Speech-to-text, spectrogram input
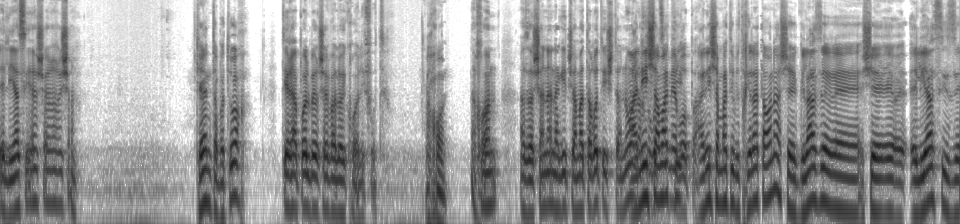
אליאסי יהיה השוער הראשון. כן, אתה בטוח? תראה, הפועל באר שבע לא ייקחו אליפות, נכון. נכון? אז השנה נגיד שהמטרות השתנו, אנחנו אני רוצים שמעתי, אירופה. אני שמעתי בתחילת העונה שגלאזר, אה, שאליאסי זה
